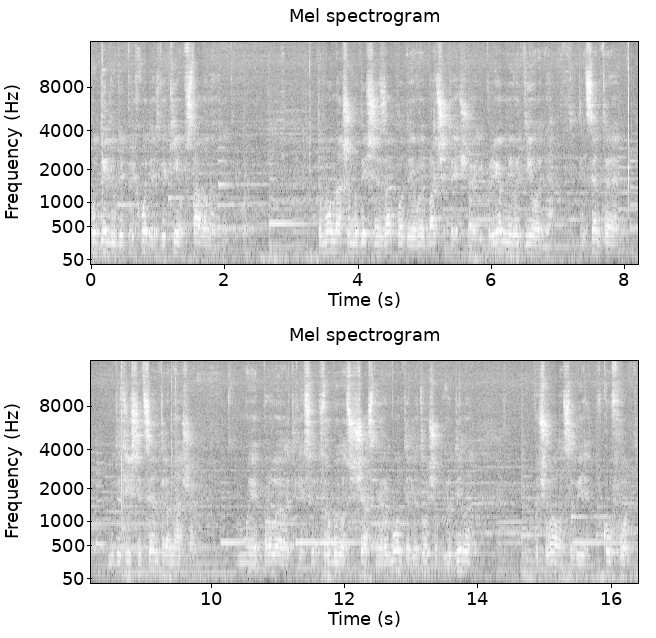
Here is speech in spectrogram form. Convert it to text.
куди люди приходять, в які обставини вони приходять. Тому наші медичні заклади, ви бачите, що і прийомні відділення, і центри, медичні центри наші, ми провели такі, зробили сучасні ремонти для того, щоб людина почувала собі в комфорті.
